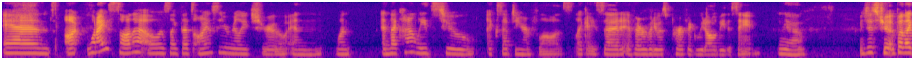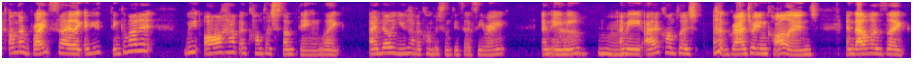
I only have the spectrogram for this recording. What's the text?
And on, when I saw that, I was like, that's honestly really true. And when and that kind of leads to accepting your flaws. Like I said, if everybody was perfect, we'd all be the same. Yeah, which is true. But like on the bright side, like if you think about it we all have accomplished something. Like I know you have accomplished something, Ceci, right? And yeah. Amy. Mm-hmm. I mean, I accomplished graduating college, and that was like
